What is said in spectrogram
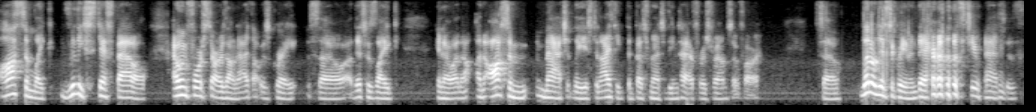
awesome, like really stiff battle. I went four stars on it. I thought it was great. So uh, this was like, you know, an, an awesome match at least, and I think the best match of the entire first round so far. So little disagreement there those two matches.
